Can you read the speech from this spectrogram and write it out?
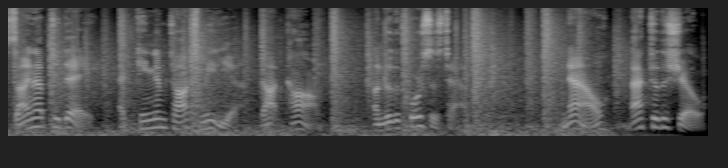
Sign up today at kingdomtalksmedia.com under the Courses tab. Now, back to the show.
